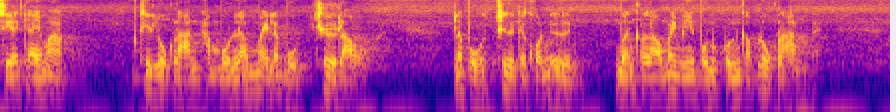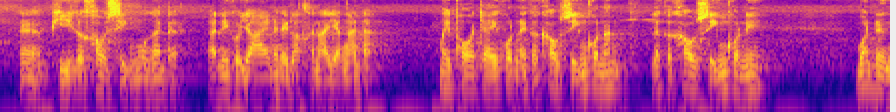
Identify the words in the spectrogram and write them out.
เสียใจมาก ที่ลูกหลานทำบุญแล้วไม่ระบุชื่อเรา ระบุชื่อแต่คนอื่น เหมือนกับเราไม่มีบุญคุณกับลูกหลานผีก็เข้าสิงเหมือนกันเถอะอันนี้ก็ยายนะในลักษณะอย่างนั้นอะ ไม่พอใจคนไหนก็เข้าสิงคนนั้น แล้วก็เข้าสิงคนนี้วันหนึ่ง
